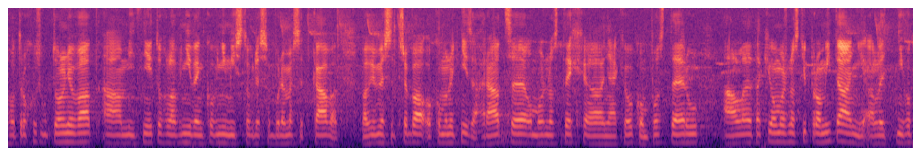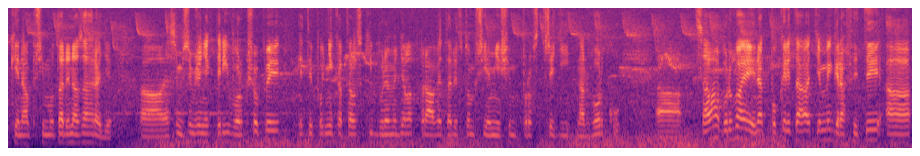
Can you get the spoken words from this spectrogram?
ho trochu zútolňovat a mít něj to hlavní venkovní místo, kde se budeme setkávat. Bavíme se třeba o komunitní zahrádce, o možnostech eh, nějakého kompostéru, ale taky o možnosti promítání a letního kina přímo tady na zahradě. A já si myslím, že některé workshopy, i ty podnikatelské, budeme dělat právě tady v tom příjemnějším prostředí na dvorku. A celá budova je jinak pokrytá těmi grafity a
